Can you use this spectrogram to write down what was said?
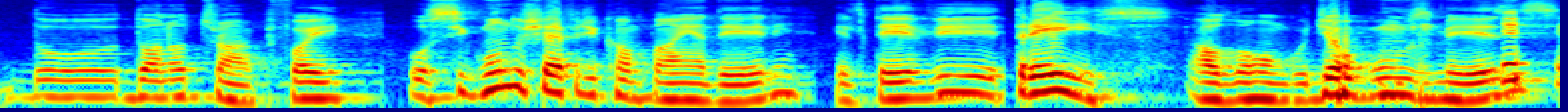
do Donald Trump. Foi o segundo chefe de campanha dele. Ele teve três ao longo de alguns meses.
